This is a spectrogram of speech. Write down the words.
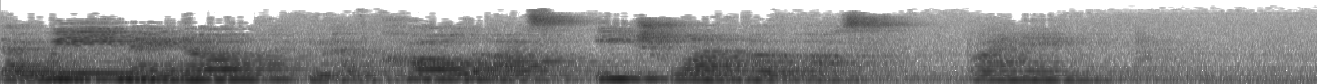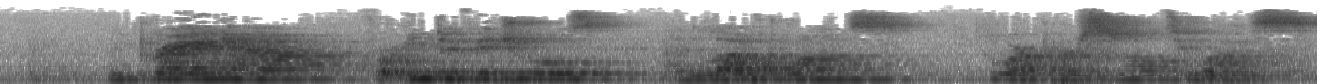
that we may know you have called us, each one of us, by name. We pray now for individuals and loved ones who are personal to us.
